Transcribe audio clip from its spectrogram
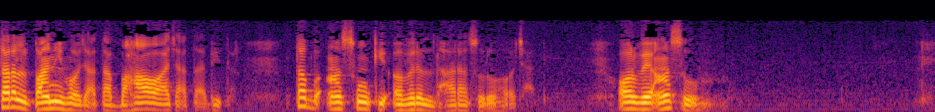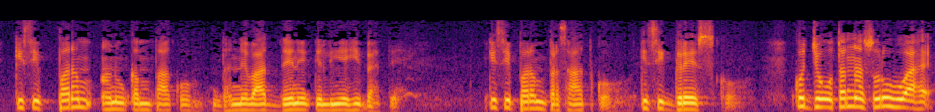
तरल पानी हो जाता, बहाव आ जाता है भीतर। तब आंसुओं की अविरल धारा शुरू हो जाती और वे आँसू किसी परम अनुकंपा को धन्यवाद देने के लिए ही बहते हैं। किसी परम प्रसाद को, किसी ग्रेस को, कुछ जो उतरना शुरू हुआ है,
